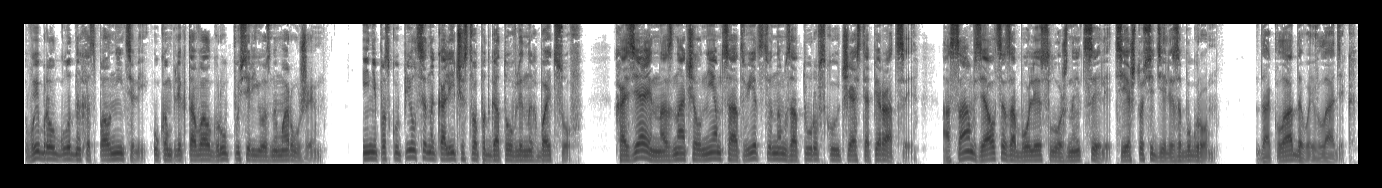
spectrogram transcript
Выбрал годных исполнителей, укомплектовал группу серьезным оружием. И не поскупился на количество подготовленных бойцов. Хозяин назначил немца ответственным за Туровскую часть операции, а сам взялся за более сложные цели, те, что сидели за бугром. «Докладывай, Владик».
